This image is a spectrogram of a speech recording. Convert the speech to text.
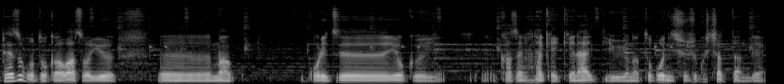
ペソコとかはそういううまあ効率よく稼がなきゃいけないっていうようなところに就職しちゃったんで、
